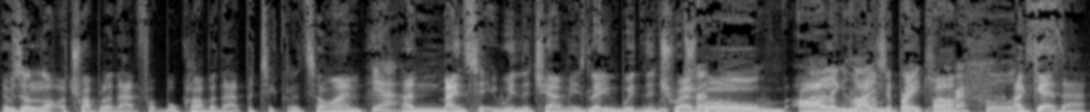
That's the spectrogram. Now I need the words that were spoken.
There was a lot of trouble at that football club at that particular time. Yeah. And Man City win the Champions League, win the treble. Treble, Haaland plays a big part. records. I get that.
